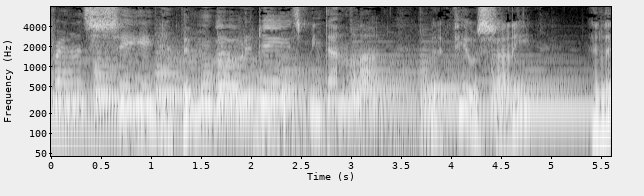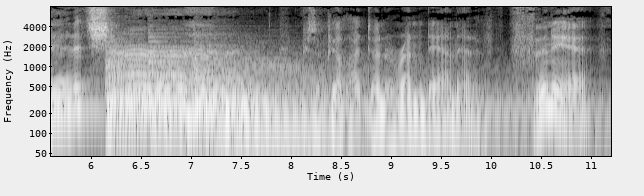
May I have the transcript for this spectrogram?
friend at see. Then we'll go to D. It's been done a lot, but it feels sunny and let it shine. Because I feel like doing a rundown out of thin air.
